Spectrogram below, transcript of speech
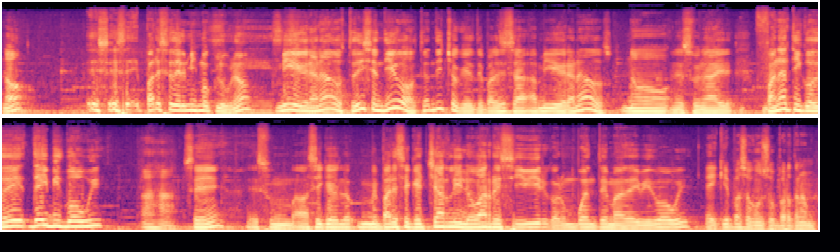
¿No? Es, es- parece del mismo club, ¿no? Miguel Granados, ¿te dicen, Diego? ¿Te han dicho que te pareces a, a Miguel Granados? No. Es un aire. Fanático de David Bowie. Ajá. Sí, es un, así que lo- me parece que Charlie lo va a recibir con un buen tema de David Bowie. Ey, ¿Qué pasó con Supertramp?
